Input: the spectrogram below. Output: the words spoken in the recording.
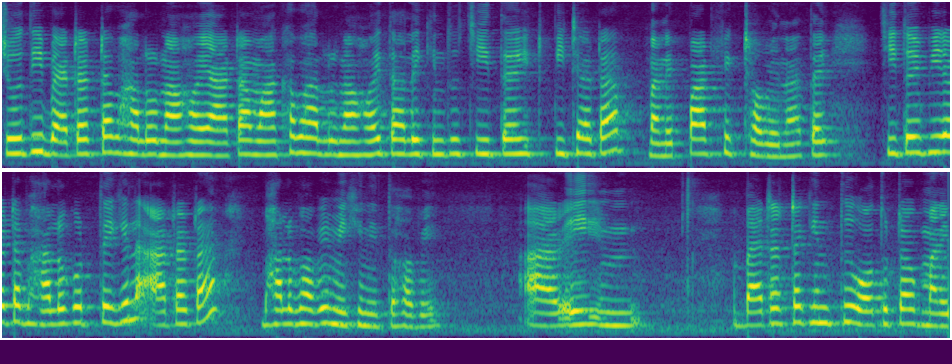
যদি ব্যাটারটা ভালো না হয়, আটা মাখা ভালো না হয়, তাহলে কিন্তু চিতই পিঠাটা মানে পারফেক্ট হবে না। তাই চিতই পিঠাটা ভালো করতে গেলে আটাটা ভালোভাবে মেখে নিতে হবে। আর এই ব্যাটারটা কিন্তু অতটা মানে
